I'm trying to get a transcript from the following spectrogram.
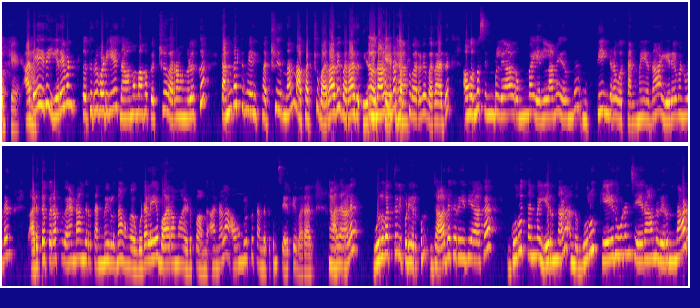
Okay. அதே இது இறைவன் திருவடியே நாமமாக பெற்று வர்றவங்களுக்கு தங்கத்து மேல் பற்று இருந்தாலும் நான் பற்று வராவே வராது. இருந்தாலும் பற்று வரவே வராது. அவங்க ரொம்ப சிம்பிளா ரொம்ப எல்லாமே இருந்து முக்திங்கிற ஒரு தன்மையை தான் இறைவனுடன் அடுத்த பிறப்பு வேண்டாங்கிற தன்மைகள் தான் அவங்க உடலையே பாரமா எடுப்பாங்க. அதனால அவங்களுக்கும் தங்கத்துக்கும் சேர்க்கை வராது. அதனால உருவத்தில் இப்படி இருக்கும். ஜாதக ரீதியாக குரு தன்மை இருந்தாலும் அந்த குரு கேதுவுடன் சேராமல் இருந்தால்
